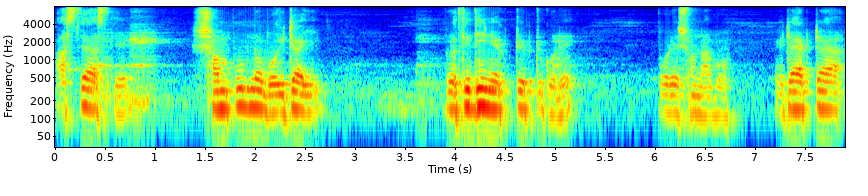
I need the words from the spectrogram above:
আস্তে আস্তে সম্পূর্ণ বইটাই প্রতিদিন একটু একটু করে পড়ে শোনাবো। এটা একটা,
